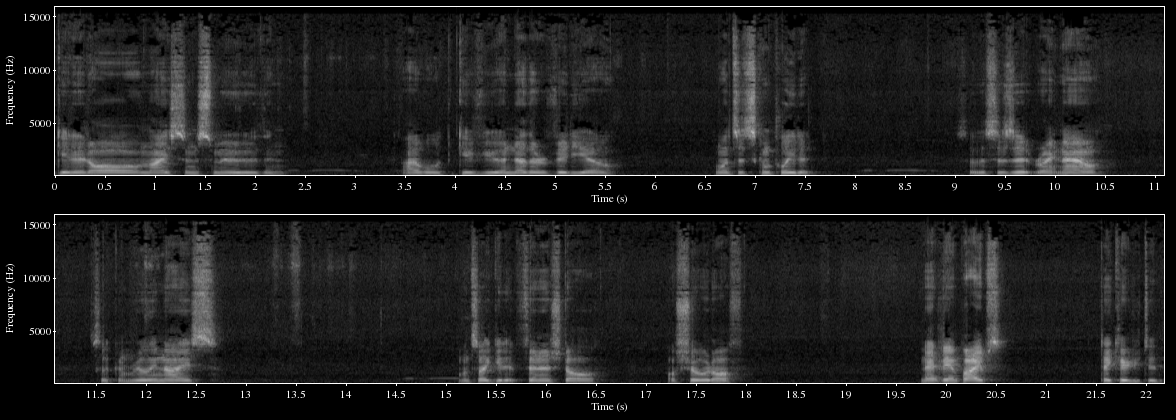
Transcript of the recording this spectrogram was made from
get it all nice and smooth and I will give you another video once it's completed. So this is it right now. It's looking really nice once I get it finished, I'll I'll show it off. Matt Van Pipes. Take care, YouTube.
